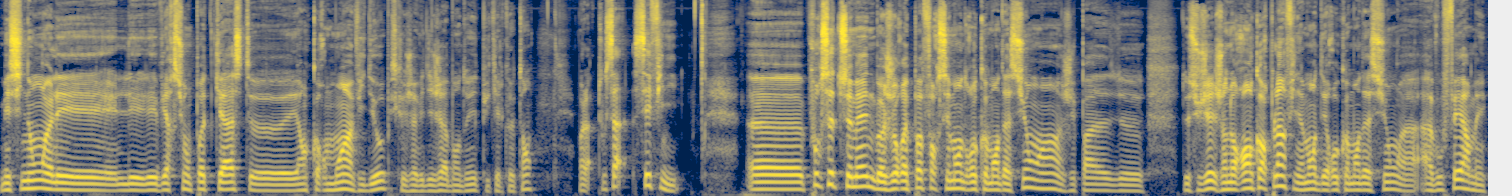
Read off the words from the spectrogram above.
Mais sinon, les, versions podcast euh, et encore moins vidéo, puisque j'avais déjà abandonné depuis quelques temps. Voilà, tout ça, c'est fini. Euh, pour cette semaine, bah, j'aurai pas forcément de recommandations, hein, j'ai pas de, sujet. J'en aurai encore plein finalement des recommandations à, vous faire, mais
